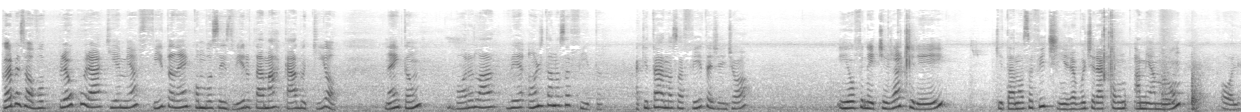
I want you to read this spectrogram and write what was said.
Agora, pessoal, vou procurar aqui a minha fita, né? Como vocês viram, tá marcado aqui, ó. Né? Então, bora lá ver onde tá a nossa fita. Aqui tá a nossa fita, gente, ó. E o alfinete eu já tirei. Aqui tá a nossa fitinha. Já vou tirar com a minha mão. Olha.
